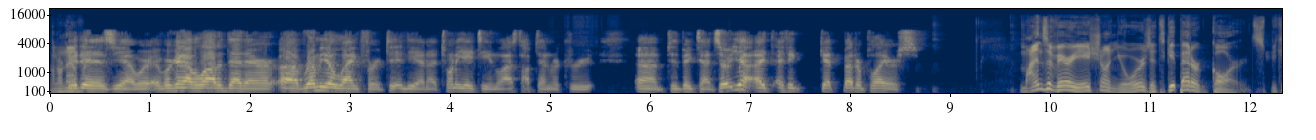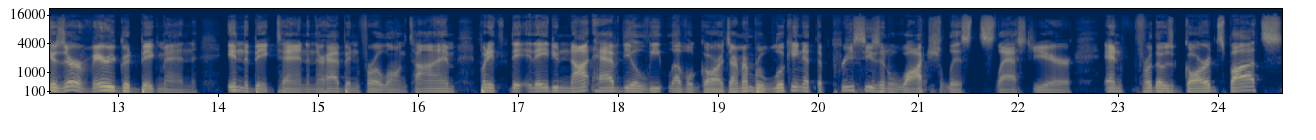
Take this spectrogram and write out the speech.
I don't know. It is, yeah. We're, we're gonna have a lot of dead air. Uh, Romeo Langford to Indiana, 2018, the last top 10 recruit um, to the Big Ten. So yeah, I, I think get better players. Mine's a variation on yours. It's get better guards because there are very good big men in the Big Ten, and there have been for a long time. But it's, they, they do not have the elite level guards. I remember looking at the preseason watch lists last year, and for those guard spots,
